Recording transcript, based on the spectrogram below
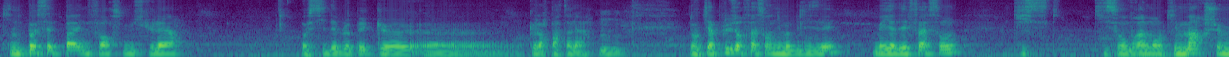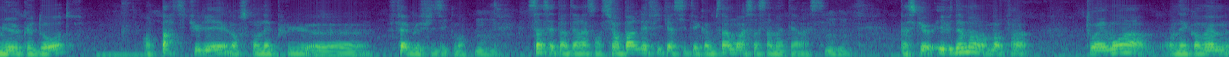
qui ne possède pas une force musculaire aussi développée que, euh, que leur partenaire. Mhm. Donc il y a plusieurs façons d'immobiliser, mais il y a des façons qui, qui, sont vraiment, qui marchent mieux que d'autres, en particulier lorsqu'on est plus euh, faible physiquement. Mhm. Ça, c'est intéressant. Si on parle d'efficacité comme ça, moi, ça, ça m'intéresse. Mhm. Parce que, évidemment, enfin, toi et moi, on est quand même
